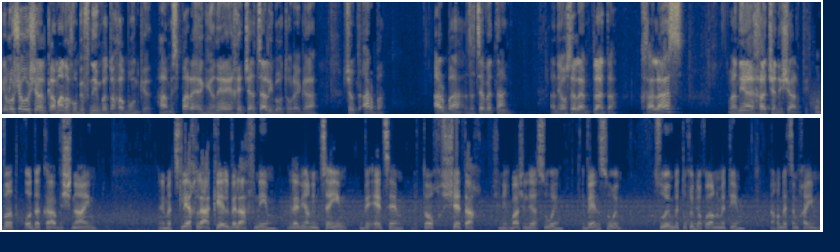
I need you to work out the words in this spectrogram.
כאילו שהוא שואל כמה אנחנו בפנים בתוך הבונקר. המספר ההגיוני היחיד שיצא לי באותו רגע, פשוט ארבע. ארבע זה צוות טנק. אני עושה להם פלטה. חלאס, ואני האחד שנשארתי. עוברת עוד דקה ושניים, אני מצליח לעכל ולהפנים ולהבין שאנחנו נמצאים בעצם בתוך שטח שנכבש על ידי הסורים, ואין סורים. הסורים בטוחים שכולנו מתים, אנחנו בעצם חיים.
